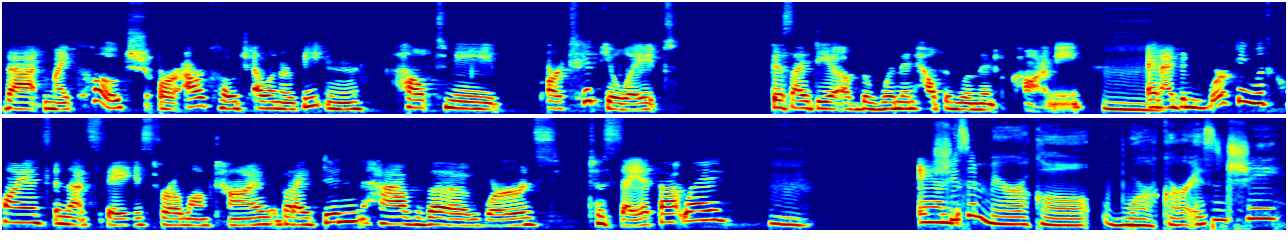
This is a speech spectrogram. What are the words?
that my coach or our coach, Eleanor Beaton, helped me articulate this idea of the women helping women economy. Mm. And I've been working with clients in that space for a long time, but I didn't have the words to say it that way. Mm. And she's a miracle worker, isn't she?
